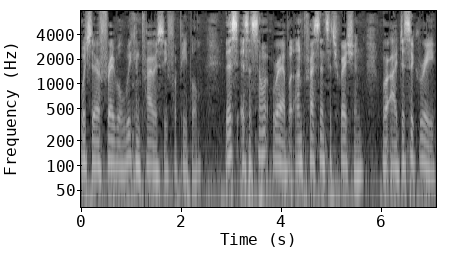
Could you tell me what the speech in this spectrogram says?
which they're afraid will weaken privacy for people. This is a somewhat rare but unprecedented situation where I disagree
